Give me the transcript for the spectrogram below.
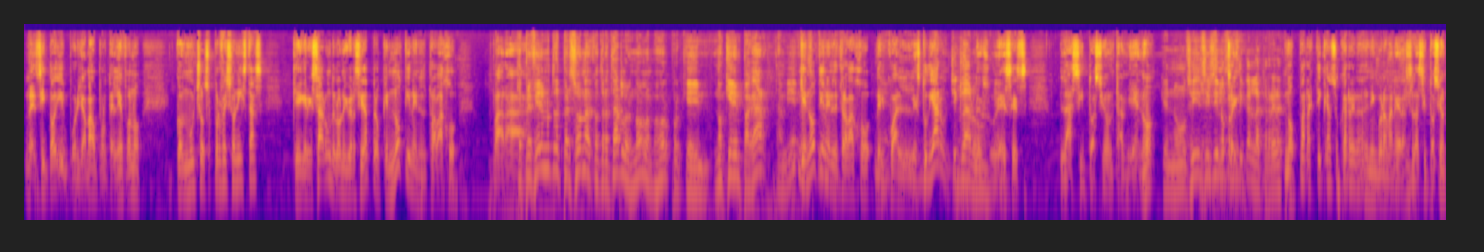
necesito ir por llamado, por teléfono, con muchos profesionistas que egresaron de la universidad, pero que no tienen el trabajo para... Que prefieren otras personas contratarlos, ¿no? A lo mejor porque no quieren pagar también. que no tienen el trabajo del cual estudiaron. Sí, claro. esa es la situación también, ¿no? Que no, sí, sí, sí, no practican la carrera. No practican su carrera de ninguna manera, esa es la situación.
